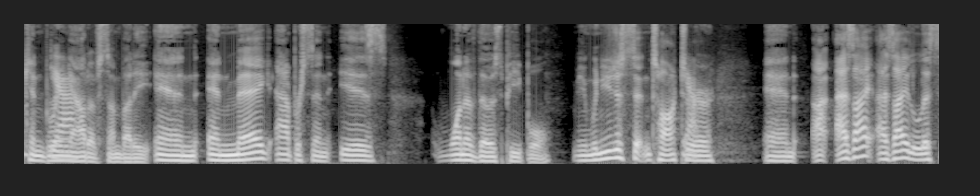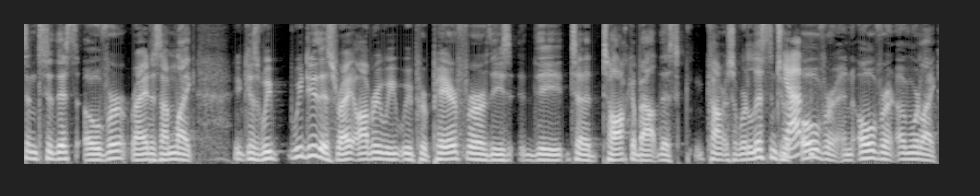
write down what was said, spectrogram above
can bring yeah. out of somebody. And and Meg Apperson is one of those people. I mean, when you just sit and talk to yeah. her, and I, as I as I listen to this over, right, as I'm like, because we we do this right aubrey we, we prepare for these the to talk about this conversation so we're listening to yep. it over and over and, and we're like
